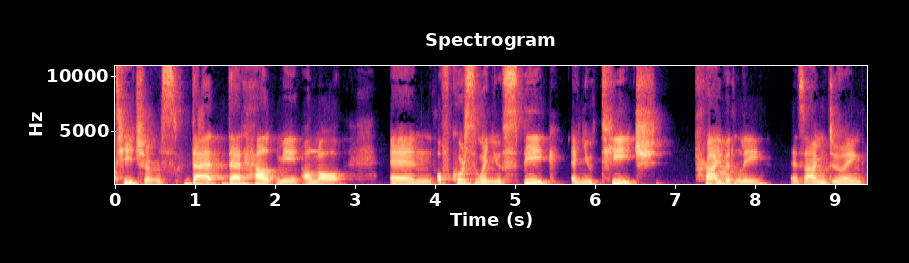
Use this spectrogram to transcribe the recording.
teachers. That that helped me a lot. And of course, when you speak and you teach privately, as I'm doing,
